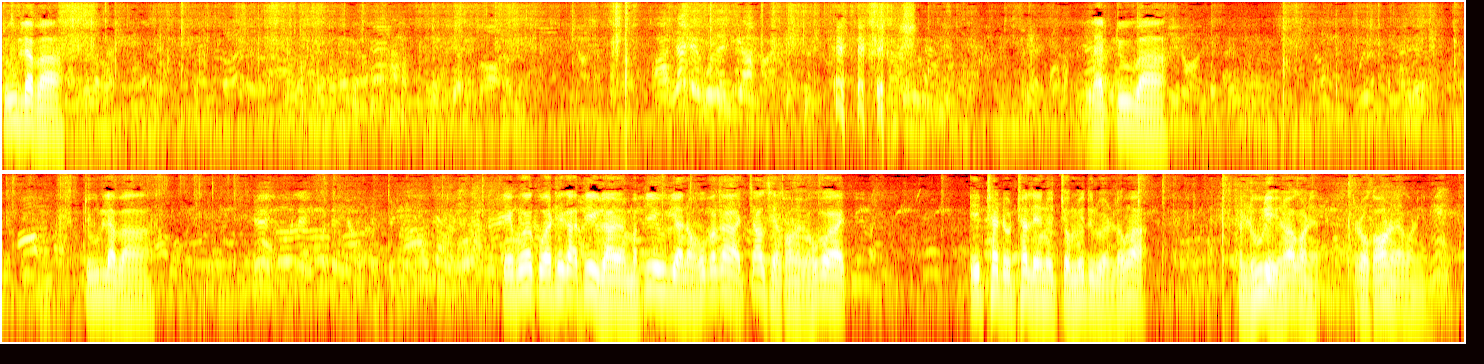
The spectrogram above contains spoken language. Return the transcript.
တူလက်ပါ ရိုက်တယ်ကိုလည်းကြီးอ่ะ လက်တူပါတူလက်ပါတေပွဲကွာထက်ကအပြည့်ယူလာတယ်မပြည့်ဘူးပြန်တော့ဟိုဘက်ကကြောက်เสียကောင်းတယ်ဗျဟိုဘက်ကအေးထက်တို့ထက်လင်းတို့ကြုံမျိုးသူတို့လုံးဝဘလူးတွေနော်အကောင်နဲ့တော်တော်ကောင်းတယ်အကောင်နဲ့ အာနား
